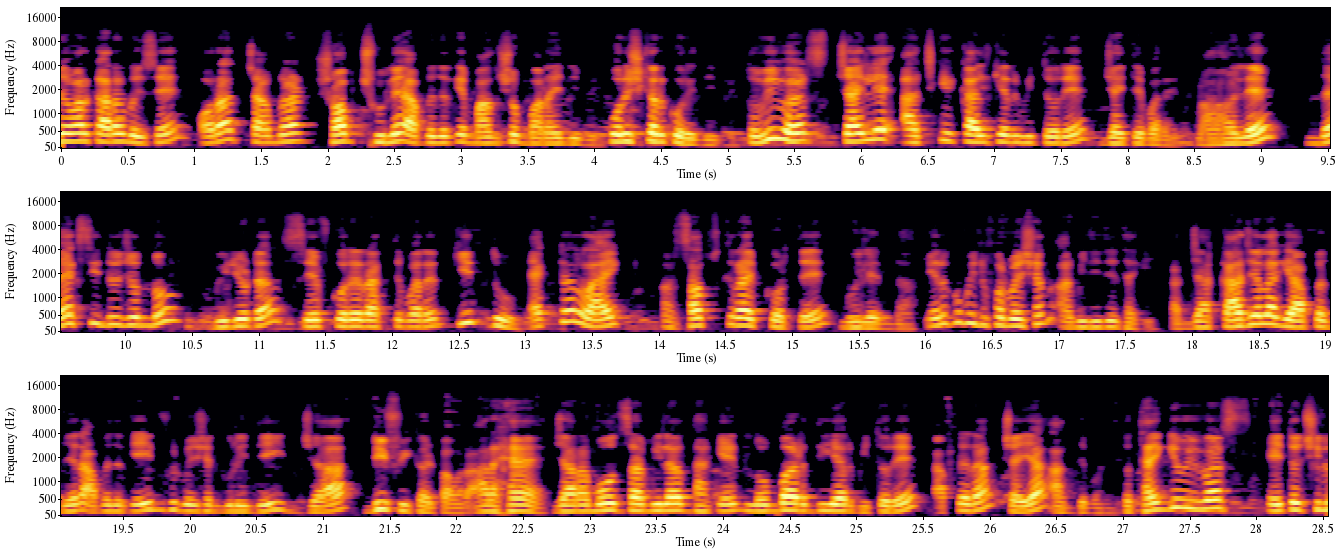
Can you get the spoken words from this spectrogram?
নেওয়ার কারণ হয়েছে ওরা চামড়ার সব ছুলে আপনাদেরকে মাংস বানাই দিবে, পরিষ্কার করে দিবে। তো ভিভার্স চাইলে আজকে কালকের ভিতরে যাইতে পারেন। না হলে নেক্সট ঈদের জন্য ভিডিওটা সেভ করে রাখতে পারেন। কিন্তু একটা লাইক আর সাবস্ক্রাইব করতে ভুলেন না। এরকম ইনফরমেশন আমি দিতে থাকি। আর যা কাজে লাগে আপনাদের, আপনাদেরকে ইনফরমেশন গুলি দিই যা ডিফিকাল্ট পাওয়ার আর হ্যাঁ যারা মোজা মিলান থাকেন লোম্বার দিয়ার ভিতরে আপনারা চাইয়া আনতে পারেন। তো থ্যাংক ইউ ভিভার্স এই তো ছিল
